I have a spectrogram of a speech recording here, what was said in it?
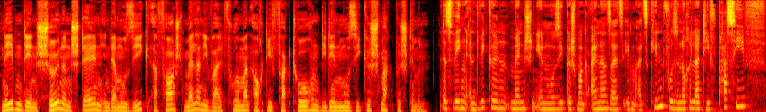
Neben den schönen Stellen in der Musik erforscht Melanie Waldfuhrmann auch die Faktoren, die den Musikgeschmack bestimmen. Deswegen entwickeln Menschen ihren Musikgeschmack einerseits eben als Kind, wo sie noch relativ passiv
